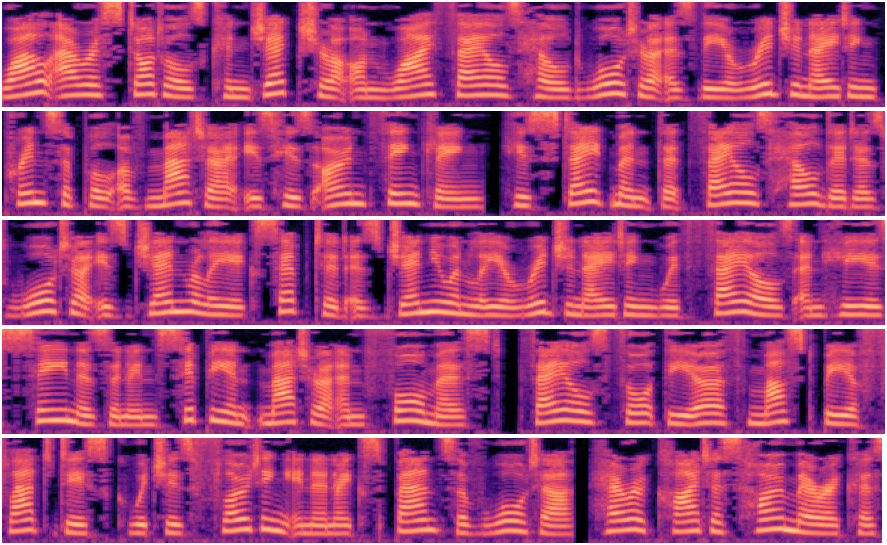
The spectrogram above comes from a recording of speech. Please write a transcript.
While Aristotle's conjecture on why Thales held water as the originating principle of matter is his own thinking, his statement that Thales held it as water is generally accepted as genuinely originating with Thales and he is seen as an incipient matter and formist. Thales thought the earth must be a flat disk which is floating in an expanse of water. Heraclitus Homericus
